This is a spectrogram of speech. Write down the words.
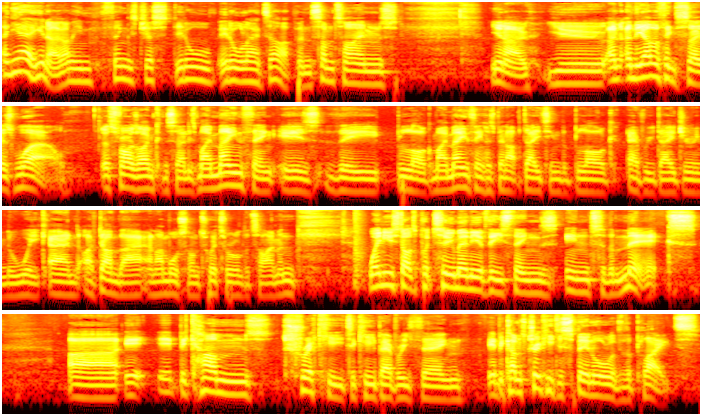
And yeah, you know, I mean, things just it all it all adds up, and sometimes, you know, you and, and the other thing to say as well as far as I'm concerned, is my main thing is the blog. My main thing has been updating the blog every day during the week, and I've done that, and I'm also on Twitter all the time. And when you start to put too many of these things into the mix, uh, it it becomes tricky to keep everything. It becomes tricky to spin all of the plates,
